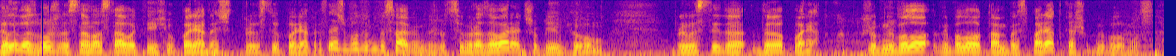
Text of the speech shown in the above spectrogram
дали возможность нам оставить их упорядочить, привести в порядок. Значить, будемо ми самі між цим розмовляти, щоб їх бігом привести до, до порядку. Щоб не було, не було там безпорядку, щоб не було мусору.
